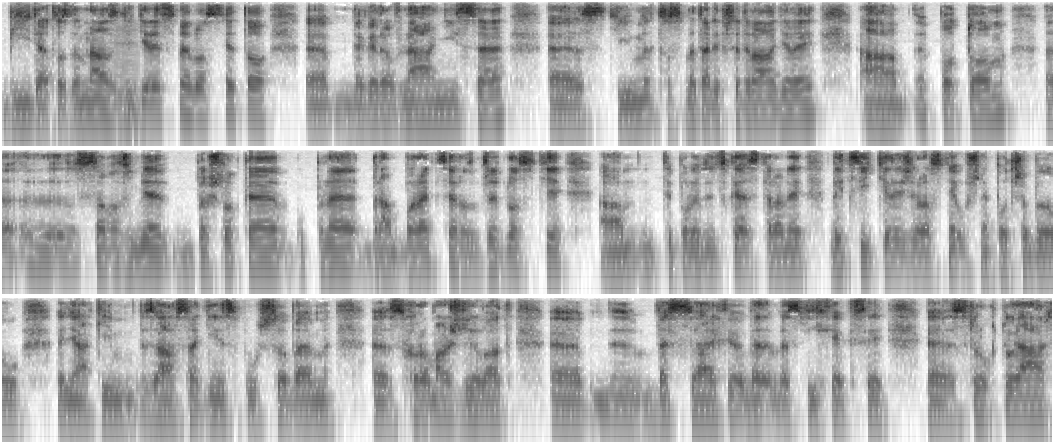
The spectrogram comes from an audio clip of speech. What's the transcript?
bída. To znamená, hmm. zdědili jsme vlastně to eh, nevyrovnání se eh, s tím, co jsme tady předváděli a potom eh, samozřejmě došlo k té úplné bramborece rozbředlosti a ty politické strany vycítili, že vlastně už nepotřebují nějakým zásadním způsobem schromažďovat ve svých, ve, ve svých jaksi strukturách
